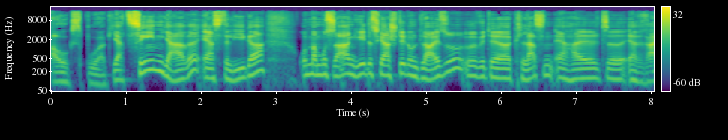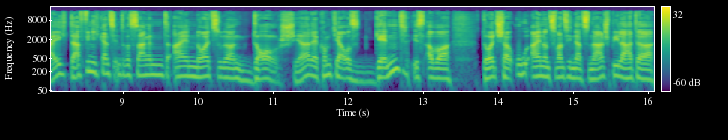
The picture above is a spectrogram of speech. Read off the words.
Augsburg. Ja, zehn Jahre erste Liga. Und man muss sagen, jedes Jahr still und leise äh, wird der Klassenerhalt äh, erreicht. Da finde ich ganz interessant ein Neuzugang Dorsch. Ja, der kommt ja aus Gent, ist aber deutscher U21-Nationalspieler, hat er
